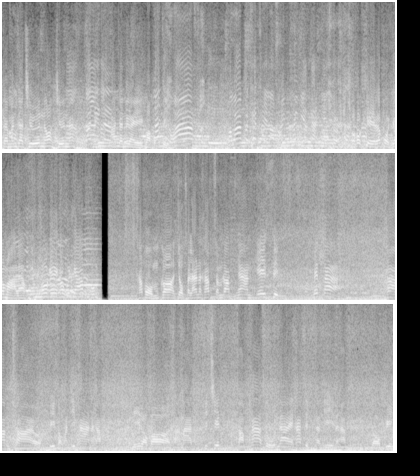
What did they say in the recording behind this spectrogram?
แต่มันจะชื้นเนาะชื้นไหมก็มันนิดนึง อาจจะเหนื่อยกว่าปก็กติ ถือว่าฝึกเพราะว่าประเทศไทยเราไม่ค่อยมีอากาศเย็น โอเคแล้วฝนก็มาแล้ว โอเคขอบคุณครับผมครับผมก็จบไปแล้วนะครับสำหรับงาน A10 Meta Time Trial ปี 2025 นะครับ วันนี้เราก็สามารถพิชิตสับ 50 ได้ 50 นาทีนะครับก็วิ่ง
